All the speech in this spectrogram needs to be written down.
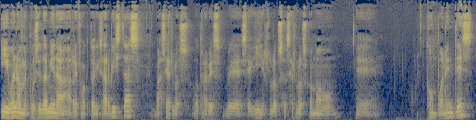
Y bueno, me puse también a refactorizar vistas, a hacerlos otra vez, eh, seguirlos, hacerlos como eh, componentes.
